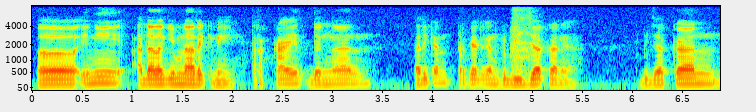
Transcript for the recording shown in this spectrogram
Eh ini ada lagi menarik nih terkait dengan tadi kan terkait dengan kebijakan ya, kebijakan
